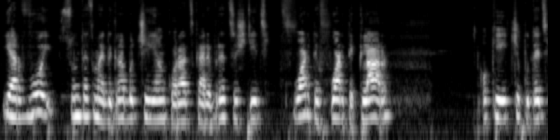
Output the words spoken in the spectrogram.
iar voi sunteți mai degrabă cei ancorați care vreți să știți foarte, foarte clar ok, ce puteți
